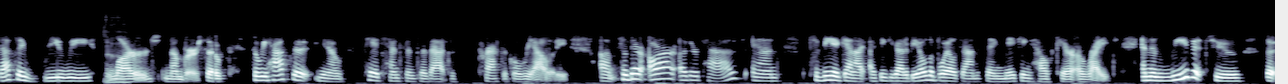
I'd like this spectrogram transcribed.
that's a really Uh-huh. large number. So, so we have to you know pay attention to that just practical reality. Um, so there are other paths, and to me, again, I, I think you got to be able to boil it down to saying making healthcare a right, and then leave it to the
